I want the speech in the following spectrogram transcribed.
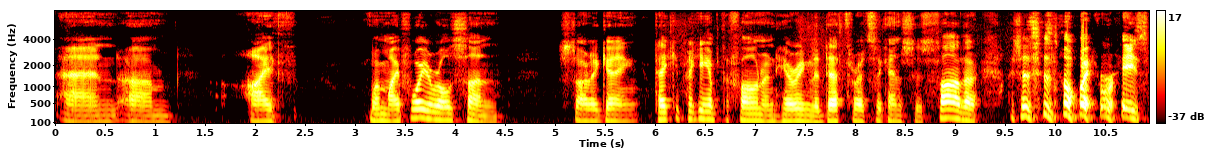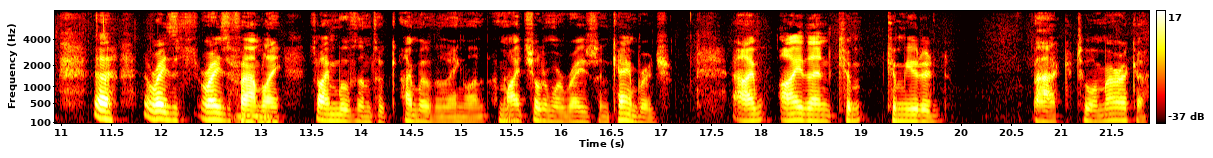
and um, I when my four-year-old son started getting taking picking up the phone and hearing the death threats against his father, I said, "There's no way to raise uh, raise raise a family." So I moved them to I moved them to England. My children were raised in Cambridge. I I then com- commuted back to America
